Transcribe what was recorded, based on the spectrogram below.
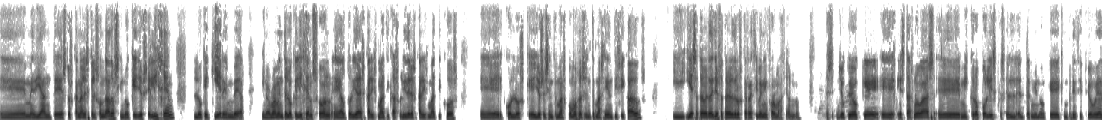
mediante estos canales que les son dados, sino que ellos eligen lo que quieren ver y normalmente lo que eligen son eh, autoridades carismáticas o líderes carismáticos eh, con los que ellos se sienten más cómodos, se sienten más identificados y, es a través de ellos a través de los que reciben información. yo creo que eh, estas nuevas micrópolis, que es el, término que, en principio voy a,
